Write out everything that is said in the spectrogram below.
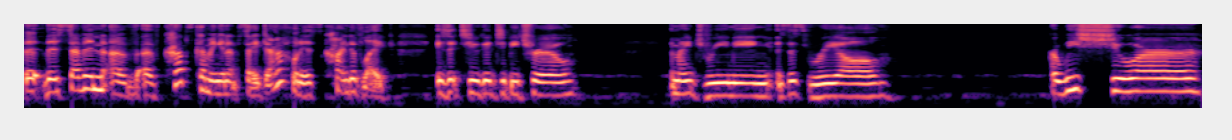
The, the seven of, of cups coming in upside down is kind of like, is it too good to be true? Am I dreaming? Is this real? Are we sure?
